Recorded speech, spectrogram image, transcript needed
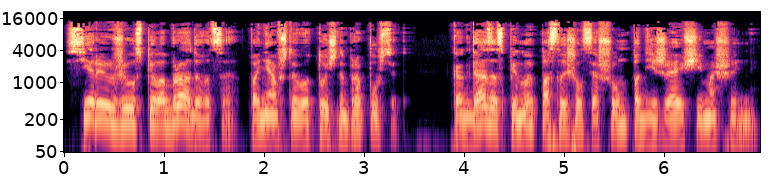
Серый уже успел обрадоваться, поняв, что его точно пропустят, когда за спиной послышался шум подъезжающей машины.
